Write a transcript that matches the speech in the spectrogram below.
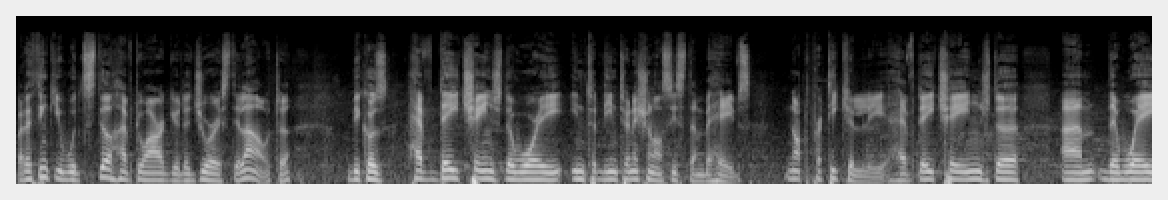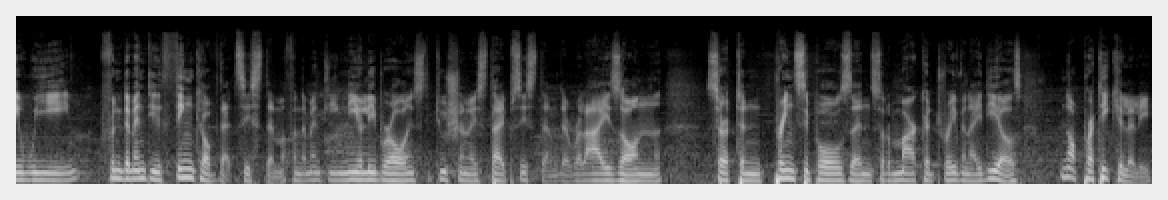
But I think you would still have to argue the jury is still out uh, because have they changed the way inter- the international system behaves? Not particularly. Have they changed uh, um, the way we fundamentally think of that system, a fundamentally neoliberal institutionalist type system that relies on certain principles and sort of market driven ideals. Not particularly.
